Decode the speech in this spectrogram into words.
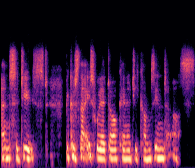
and seduced, because that is where dark energy comes into us.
